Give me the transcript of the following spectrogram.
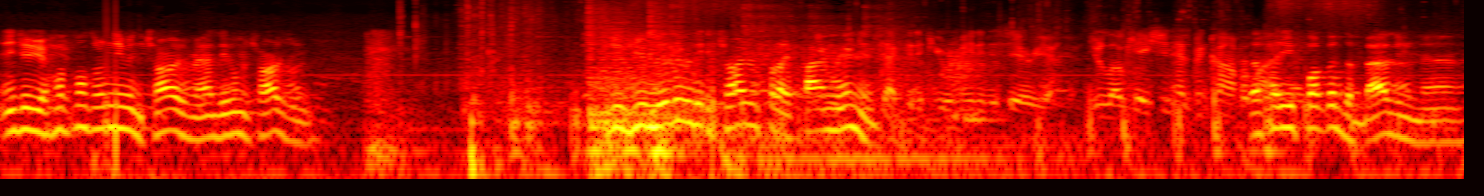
Angel, your headphones aren't even charged, man. They don't charge you. You, you literally charge them for like five minutes. Protected if you remain in this area. Your location has been compromised. That's how you fuck up the battery, man.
